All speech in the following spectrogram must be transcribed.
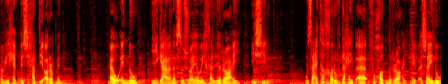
ما بيحبش حد يقرب منه. أو إنه يجي على نفسه شوية ويخلي الراعي يشيله. وساعتها الخروف ده هيبقى في حضن الراعي هيبقى شايله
